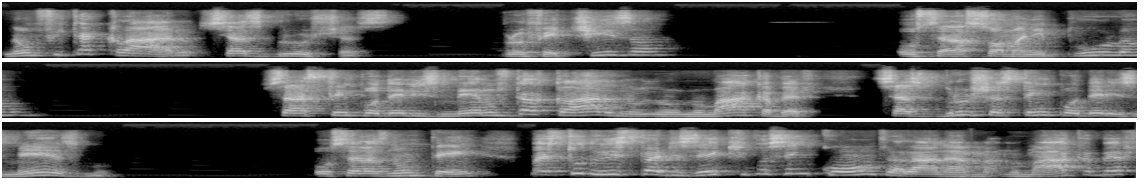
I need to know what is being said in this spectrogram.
não fica claro se as bruxas profetizam ou se elas só manipulam, se elas têm poderes mesmo. Não fica claro no, no, no Macbeth se as bruxas têm poderes mesmo ou se elas não têm. Mas tudo isso para dizer que você encontra lá na, no Macbeth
